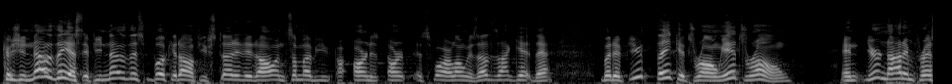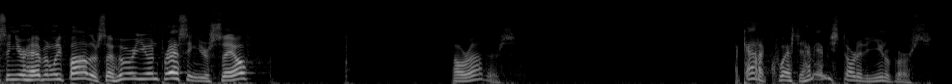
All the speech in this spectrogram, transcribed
Because you know this, if you know this book at all, if you've studied it all, and some of you aren't as, aren't as far along as others, I get that. But if you think it's wrong, it's wrong. And you're not impressing your Heavenly Father. So who are you impressing? Yourself or others? Got a question. How many of you started a universe?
